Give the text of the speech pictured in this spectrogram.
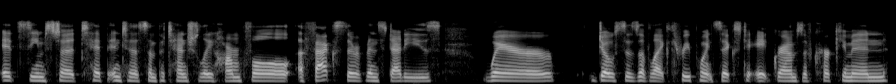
it seems to tip into some potentially harmful effects. There have been studies where doses of like 3.6 to 8 grams of curcumin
